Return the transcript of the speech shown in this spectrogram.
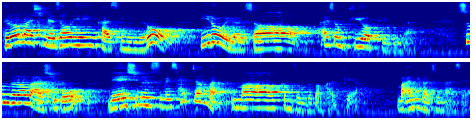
들어 마시면서 허리 힘 가슴 힘으로 밀어 올려서 팔선 귀 옆입니다. 숨 들어 마시고 내쉬는 숨에 살짝만 이만큼 정도만 갈게요. 많이 가지 마세요.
